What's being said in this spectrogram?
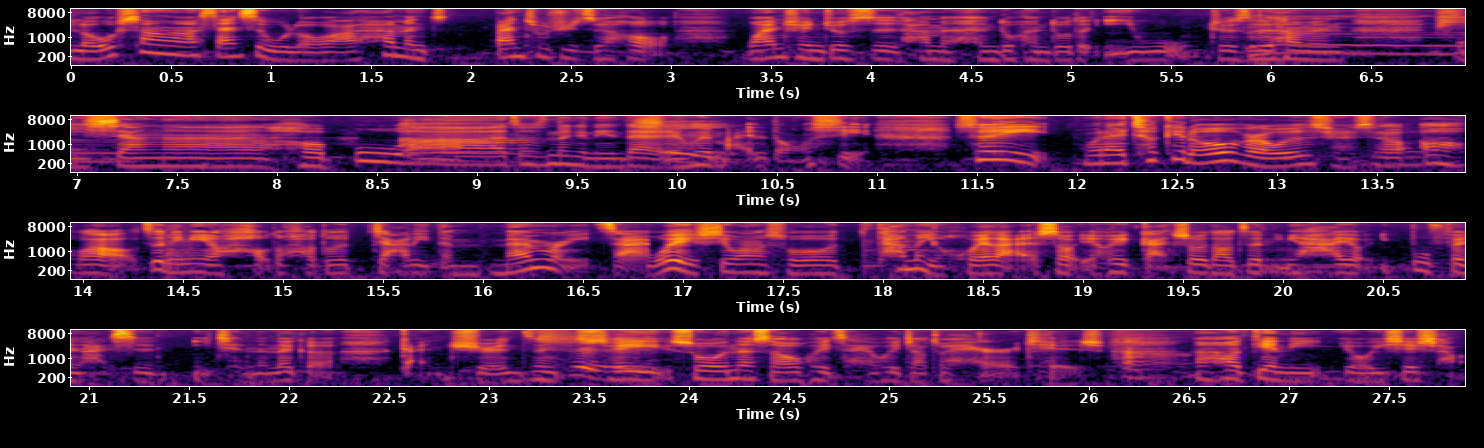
楼上啊三四五楼啊，他们搬出去之后。完全就是他们很多很多的遗物，就是他们皮箱啊，然后布啊，就是那个年代人会买的东西。所以 when I took it over，我就觉得说，哦，哇，这里面有好多好多家里的 memory 在。我也希望说，他们有回来的时候，也会感受到这里面还有一部分还是以前的那个感觉。所以说那时候会才会叫做 heritage。然后店里有一些小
